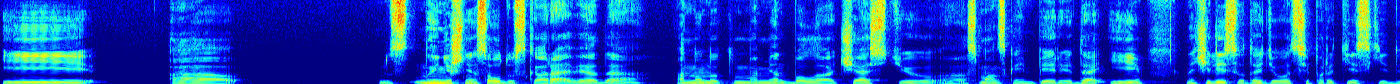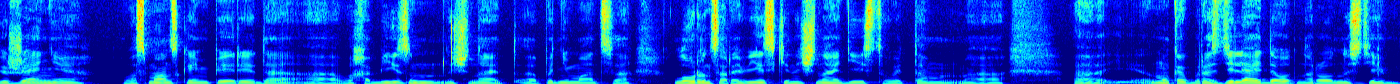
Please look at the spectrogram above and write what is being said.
И а, нынешняя Саудовская Аравия, да, она на тот момент была частью а, Османской империи, да, и начались вот эти вот сепаратистские движения в Османской империи, да, а ваххабизм начинает а, подниматься, Лоренс Аравийский начинает действовать там, а, а, ну, как бы разделять, да, вот народности,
